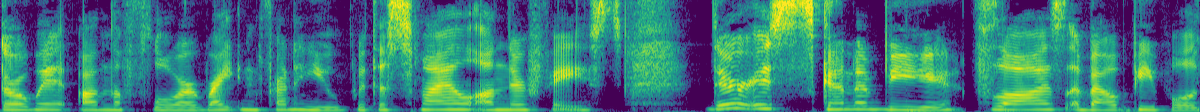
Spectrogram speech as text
throw it on the floor right in front of you with a smile on their face. There is gonna be flaws about people,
